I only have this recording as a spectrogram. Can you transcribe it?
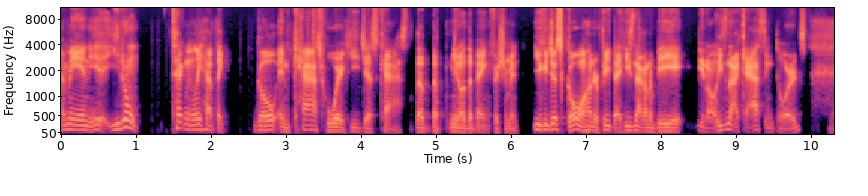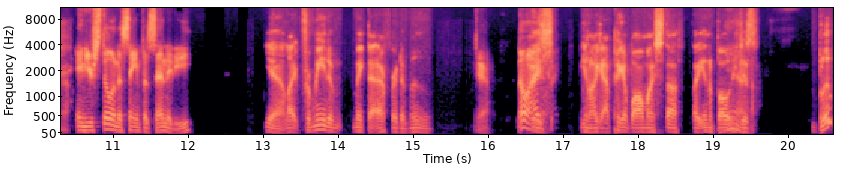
I mean, you don't technically have to go and cast where he just cast the the you know the bank fisherman. You could just go 100 feet that he's not going to be you know he's not casting towards, yeah. and you're still in the same vicinity. Yeah, like for me to make that effort to move. Yeah. No, I. You know, I got to pick up all my stuff like in a boat. Yeah. You just bloop,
